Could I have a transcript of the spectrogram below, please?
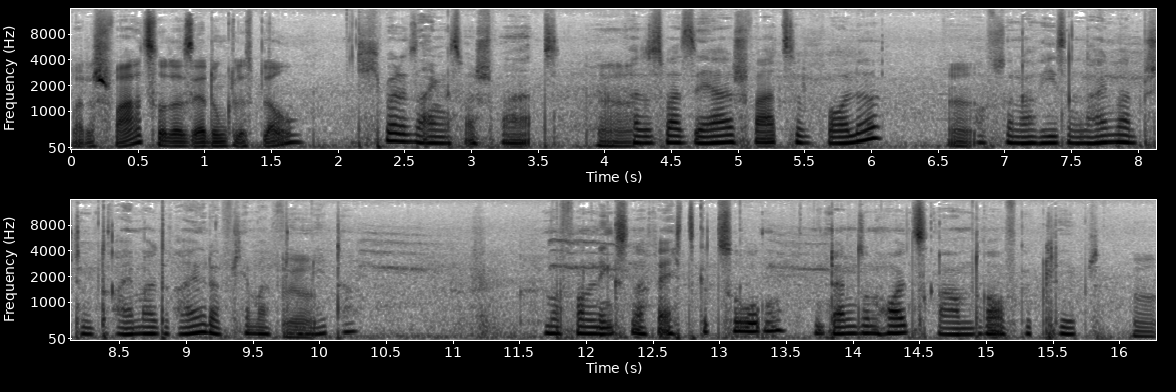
war das schwarz oder sehr dunkles Blau? Ich würde sagen, das war schwarz. Ja, Also es war sehr schwarze Wolle auf so einer riesen Leinwand, bestimmt 3x3 oder 4x4 Ja. Meter. Immer von links nach rechts gezogen und dann so ein Holzrahmen draufgeklebt. ja.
